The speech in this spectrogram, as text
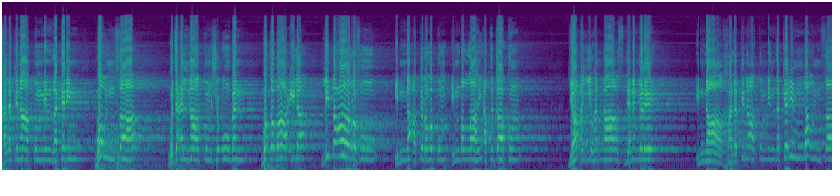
ഖലഖനാകും മിൻ വഉൻസ വജഅൽനാകും വഖബായില ലിതആറഫു ഇന്ന അക്രമക്കും ഇൻദല്ലാഹി അത്തുക്കാക്കും യാ അയ്യുഹന്നാസ് ജനങ്ങളെ ഇന്നാ ഖലഖനാകും മിൻ വ ഉൻസാ.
